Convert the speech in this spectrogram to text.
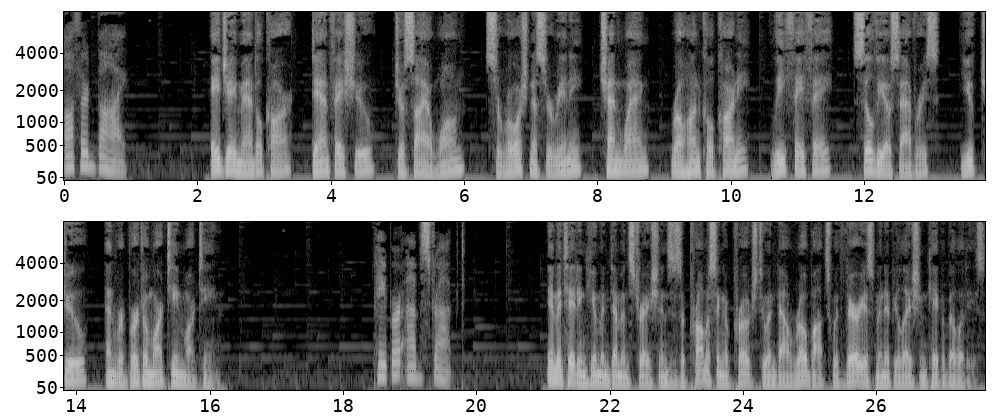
Authored by Ajay Mandlekar, Danfei Xu, Josiah Wong, Soroush Nasiriany, Chen Wang, Rohan Kulkarni, Li Feifei, Silvio Savarese, Yuke Zhu, and Roberto Martin Martin. Paper Abstract Imitating human demonstrations is a promising approach to endow robots with various manipulation capabilities.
